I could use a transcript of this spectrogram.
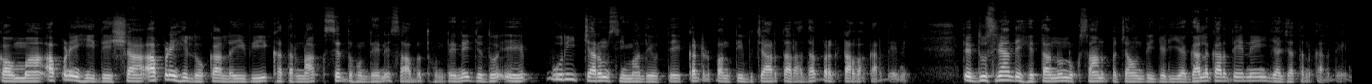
ਕੌਮਾਂ ਆਪਣੇ ਹੀ ਦੇਸ਼ਾਂ, ਆਪਣੇ ਹੀ ਲੋਕਾਂ ਲਈ ਵੀ ਖਤਰਨਾਕ ਸਿੱਧ ਹੁੰਦੇ ਨੇ, ਸਾਬਤ ਹੁੰਦੇ ਨੇ, ਜਦੋਂ ਇਹ ਪੂਰੀ ਚਰਮ ਸੀਮਾ ਦੇ ਉੱਤੇ ਕੱਟੜਪੰਥੀ ਵਿਚਾਰਧਾਰਾ ਦਾ ਪ੍ਰਗਟਾਵਾ ਕਰਦੇ ਨੇ ਤੇ ਦੂਸਰਿਆਂ ਦੇ ਹਿੱਤਾਂ ਨੂੰ ਨੁਕਸਾਨ ਪਹੁੰਚਾਉਣ ਦੀ ਜਿਹੜੀ ਆ ਗੱਲ ਕਰਦੇ ਨੇ ਜਾਂ ਯਤਨ ਕਰਦੇ ਨੇ।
